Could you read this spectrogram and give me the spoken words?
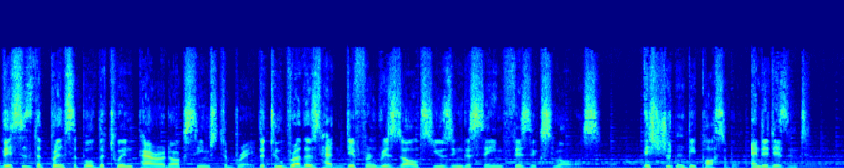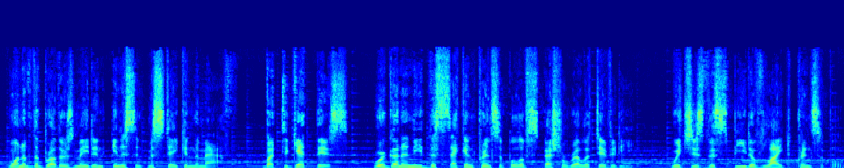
this is the principle the twin paradox seems to break. The two brothers had different results using the same physics laws. This shouldn't be possible, and it isn't. One of the brothers made an innocent mistake in the math. But to get this, we're going to need the second principle of special relativity, which is the speed of light principle.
